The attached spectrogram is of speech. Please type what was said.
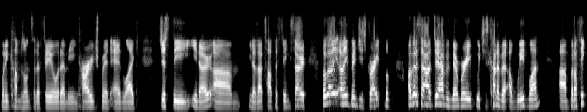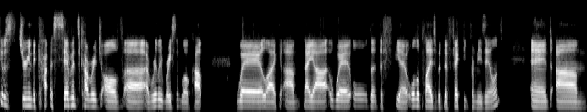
when he comes onto the field and the encouragement and like just the, you know, um, you know, that type of thing. So Look, I think, I think Benji's great. Look, I've got to say, I do have a memory, which is kind of a, a weird one, um, but I think it was during the co- seventh coverage of uh, a really recent World Cup where like um, they are where all the, the you know all the players were defecting from New Zealand, and um,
